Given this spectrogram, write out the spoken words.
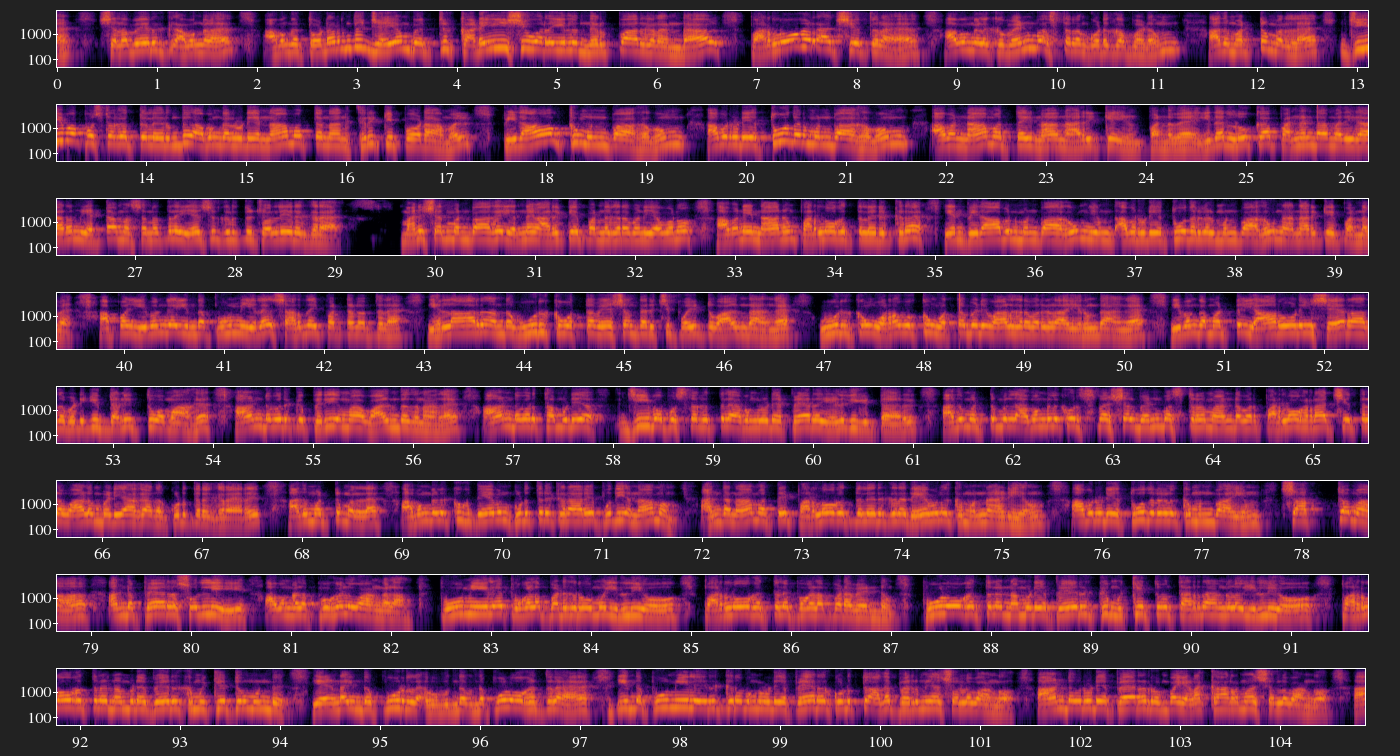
சில பேருக்கு அவங்கள அவங்க தொடர்ந்து ஜெயம் பெற்று கடைசி வரையில் நிற்பார்கள் என்றால் பரலோக ராஜ்யத்துல அவங்களுக்கு வெண்பஸ்திரம் கொடுக்கப்படும். அது மட்டுமல்ல ஜீவ புஸ்தகத்திலிருந்து அவங்களுடைய நாமத்தை நான் கிறுக்கி போடாமல் பிதாவுக்கு முன்பாகவும் அவருடைய தூதர் முன்பாகவும் அவன் நாமத்தை நான் அறிக்கை பண்ணுவேன். இதன் லூக்கா பன்னெண்டாம் அதிகாரம் எட்டாம் வசனத்துல இயேசு கிறிஸ்து சொல்லி இருக்கிறார் மனுஷன் முன்பாக என்னை அறிக்கை பண்ணுகிறவன் எவனோ அவனை நானும் பரலோகத்தில் இருக்கிற என் பிதாவின் முன்பாகவும் அவருடைய தூதர்கள் முன்பாகவும் நான் அறிக்கை பண்ணுவேன். அப்போ இவங்க இந்த பூமியில சரதை பட்டணத்துல எல்லாரும் அந்த ஊருக்கு ஒத்த வேஷம் தரிச்சு போயிட்டு வாழ்ந்தாங்க. ஊருக்கும் உறவுக்கும் ஒத்தபடி வாழ்கிறவர்களா இருந்தாங்க. இவங்க மட்டும் யாரோடையும் சேராதபடிக்கு தனித்துவமாக ஆண்டவருக்கு பிரியமா வாழ்ந்ததுனால ஆண்டவர் தம்முடைய ஜீவ புஸ்தகத்துல அவங்களுடைய அவங்களுடைய பேரை எழுதிக்கிட்டாரு. அது மட்டுமில்ல அவங்களுக்கு ஒரு ஸ்பெஷல் வெண்பஸ்திரம் ஆண்டவர் பரலோக ராஜ்யத்துல வாழும்படியாக அதை கொடுத்திருக்கிறாரு. அது மட்டுமல்ல அவங்களுக்கு தேவன் கொடுத்திருக்கிறாரே புதிய நாமம். அந்த நாமத்தை பரலோகத்தில் இருக்கிற தேவனுக்கு முன்னாடியும் அவருடைய தூதர்களுக்கு முன்பாயும் சத் மொத்தமா அந்த பேரை சொல்லி அவங்கள புகழுவாங்களாம். பூமியிலே புகழப்படுகிறோமோ இல்லையோ பரலோகத்துல புகழப்பட வேண்டும். பூலோகத்துல நம்முடைய பேருக்கு முக்கியத்துவம் தர்றாங்களோ இல்லையோ பரலோகத்துல நம்முடைய பேருக்கு முக்கியத்துவம் உண்டு. ஏன்னா இந்த பூர்ல இந்த இந்த பூலோகத்துல இந்த பூமியில இருக்கிறவங்களுடைய பேரை கொடுத்து அதை பெருமையா சொல்லுவாங்க. ஆண்டவருடைய பேரை ரொம்ப இலக்காரமா சொல்லுவாங்க.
